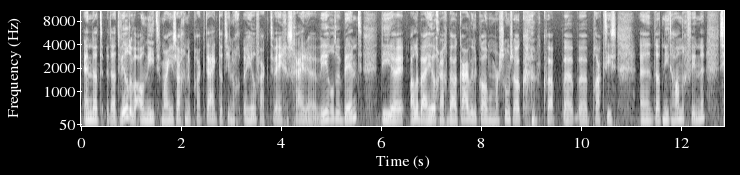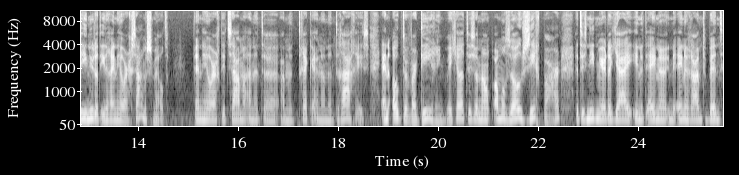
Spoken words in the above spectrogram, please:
En dat, dat wilden we al niet. Maar je zag in de praktijk dat je nog heel vaak twee gescheiden werelden bent. Die uh, allebei heel graag bij elkaar willen komen. Maar soms ook qua praktisch dat niet handig vinden. Zie je nu dat iedereen heel erg samensmelt. En heel erg dit samen aan het, uh, aan het trekken en aan het dragen is. En ook de waardering. Weet je, het is dan allemaal zo zichtbaar. Het is niet meer dat jij in, het ene, in de ene ruimte bent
